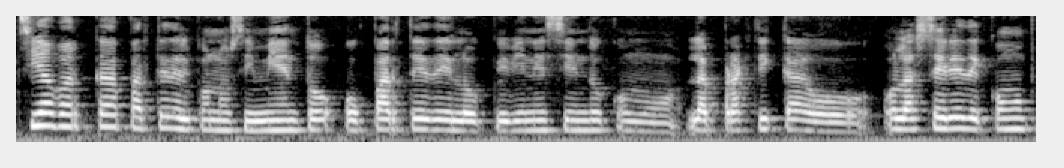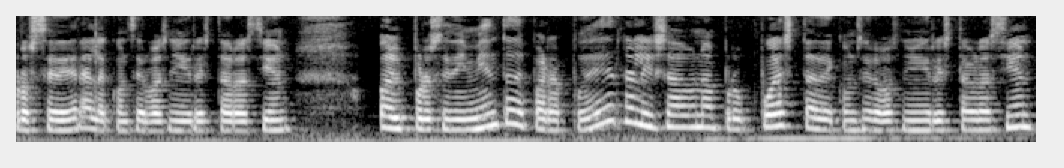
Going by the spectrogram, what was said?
sí abarca parte del conocimiento o parte de lo que viene siendo como la práctica o, o la serie de cómo proceder a la conservación y restauración el procedimiento de para poder realizar una propuesta de conservación y restauración,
